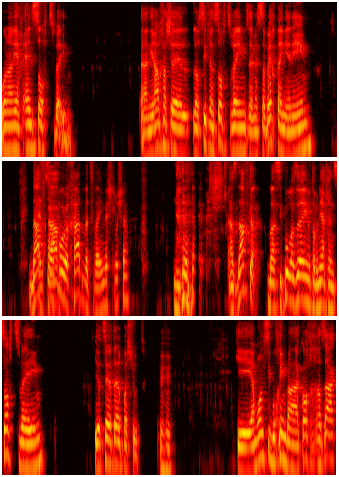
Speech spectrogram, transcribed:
בוא נניח אין סוף צבעים. נראה לך שלהוסיף אין סוף צבעים זה מסבך את העניינים. דווקא... אין סוף הוא אחד וצבעים יש שלושה. אז דווקא בסיפור הזה, אם אתה מניח אין סוף צבעים, יוצא יותר פשוט. כי המון סיבוכים בכוח החזק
